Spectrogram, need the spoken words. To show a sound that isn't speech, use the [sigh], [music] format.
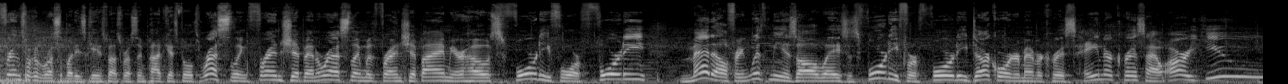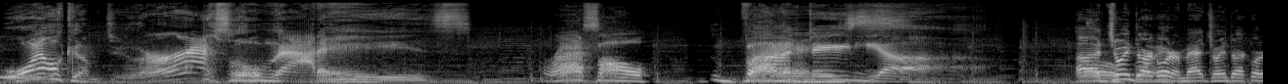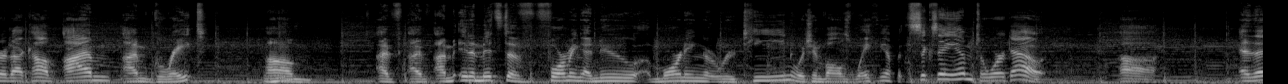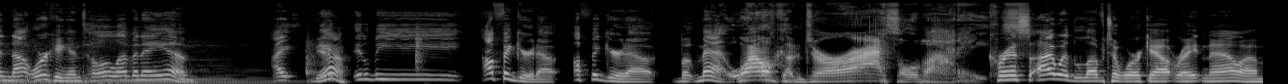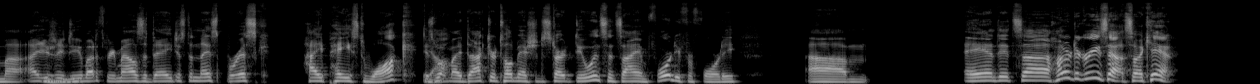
Hey friends, welcome to Wrestle Buddies GameSpot's Wrestling Podcast, both wrestling, friendship, and wrestling with friendship. I am your host, 4440, Matt Elfring. With me as always is 40 for 40, Dark Order member Chris Hayner. Chris, how are you? Welcome to Wrestle Buddies. Wrestle. Buddies. Uh, Oh, join Dark. Order, Matt. Join darkorder.com. I'm I'm great. Mm-hmm. Um, I've, I've I'm in the midst of forming a new morning routine, which involves waking up at 6 a.m. to work out, uh, and then not working until 11 a.m. I Yeah. it, will be. I'll figure it out. I'll figure it out. But Matt, welcome to Wrestle Body. Chris, I would love to work out right now. Um, uh, I usually Mm-hmm. do about three miles a day, just a nice brisk, high paced walk is Yeah. what my doctor told me I should start doing since I am 40 for 40. Um, and it's uh 100 degrees out, so I can't.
